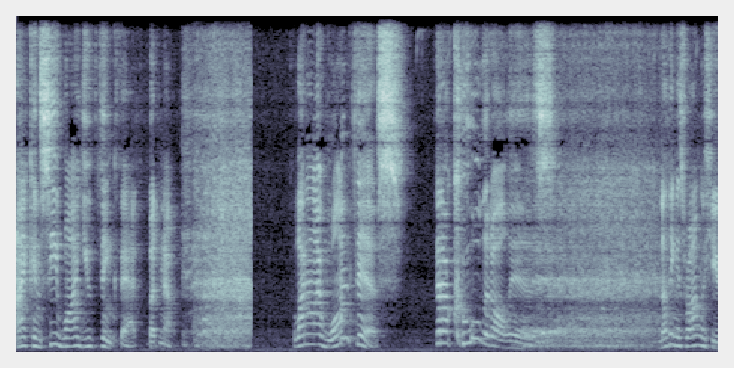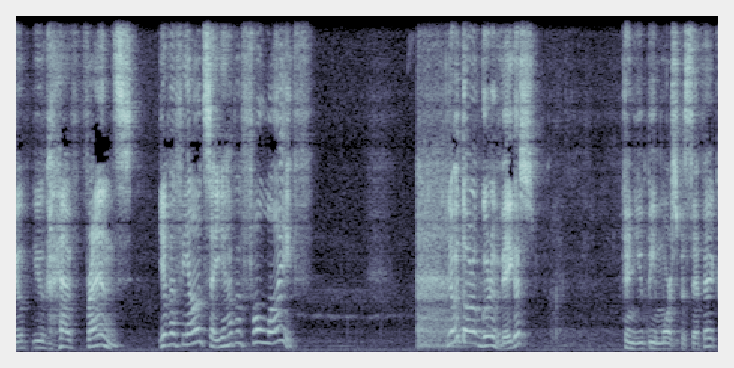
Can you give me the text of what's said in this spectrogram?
I can see why you think that, but no. Why don't I want this? Look how cool it all is. Nothing is wrong with you. You have friends. You have a fiance. You have a full life. You ever thought of going to Vegas? Can you be more specific?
